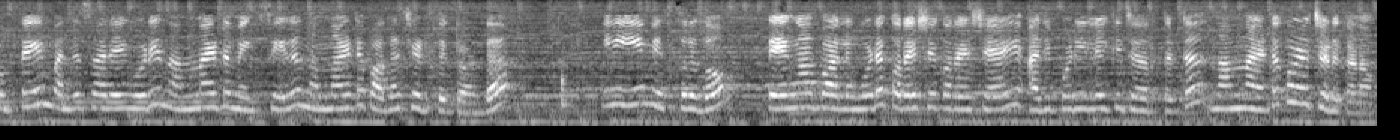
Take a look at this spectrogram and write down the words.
മുട്ടയും പഞ്ചസാരയും കൂടി നന്നായിട്ട് മിക്സ് ചെയ്ത് നന്നായിട്ട് പതച്ചെടുത്തിട്ടുണ്ട്. ഇനി ഈ മിശ്രിതവും തേങ്ങാപ്പാലും കൂടെ കുറേശ്ശെ കുറേശ്ശെയായി അരിപ്പൊടിയിലേക്ക് ചേർത്തിട്ട് നന്നായിട്ട് കുഴച്ചെടുക്കണം.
